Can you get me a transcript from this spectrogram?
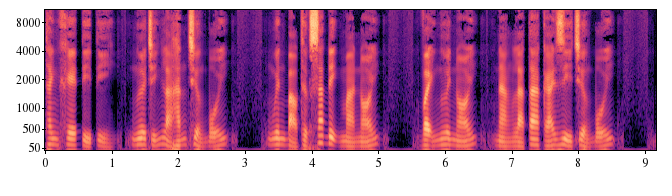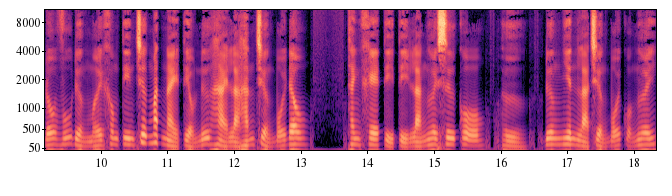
Thanh Khê tỷ tỷ, ngươi chính là hắn trưởng bối. Nguyên bảo thực xác định mà nói, vậy ngươi nói, nàng là ta cái gì trưởng bối? Đỗ Vũ Đường mới không tin trước mắt này tiểu nữ hài là hắn trưởng bối đâu. Thanh khê tỷ tỷ là ngươi sư cô, hừ, đương nhiên là trưởng bối của ngươi.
